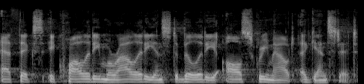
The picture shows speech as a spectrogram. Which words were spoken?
ethics, equality, morality, and stability all scream out against it.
